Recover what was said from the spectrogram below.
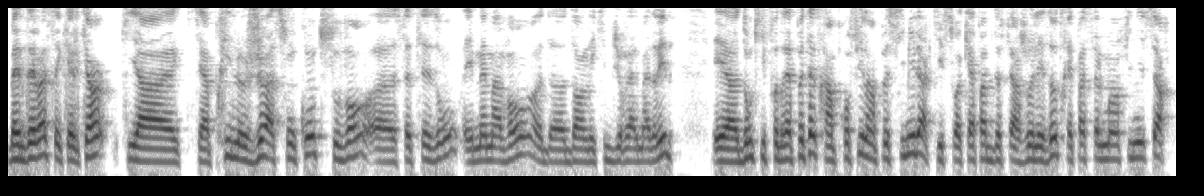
Benzema, c'est quelqu'un qui a, qui a pris le jeu à son compte souvent cette saison et même avant dans l'équipe du Real Madrid. Et donc, il faudrait peut-être un profil un peu similaire, qui soit capable de faire jouer les autres et pas seulement un finisseur.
